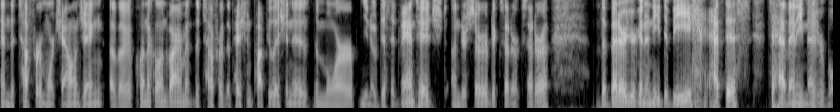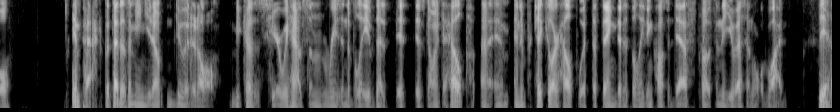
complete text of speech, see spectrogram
and the tougher, more challenging of a clinical environment, the tougher the patient population is, the more, you know, disadvantaged, underserved, et cetera, et cetera the better you're going to need to be at this to have any measurable impact. But that doesn't mean you don't do it at all, because here we have some reason to believe that it is going to help, uh, and, and, in particular, help with the thing that is the leading cause of death, both in the U.S. and worldwide. Yeah.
